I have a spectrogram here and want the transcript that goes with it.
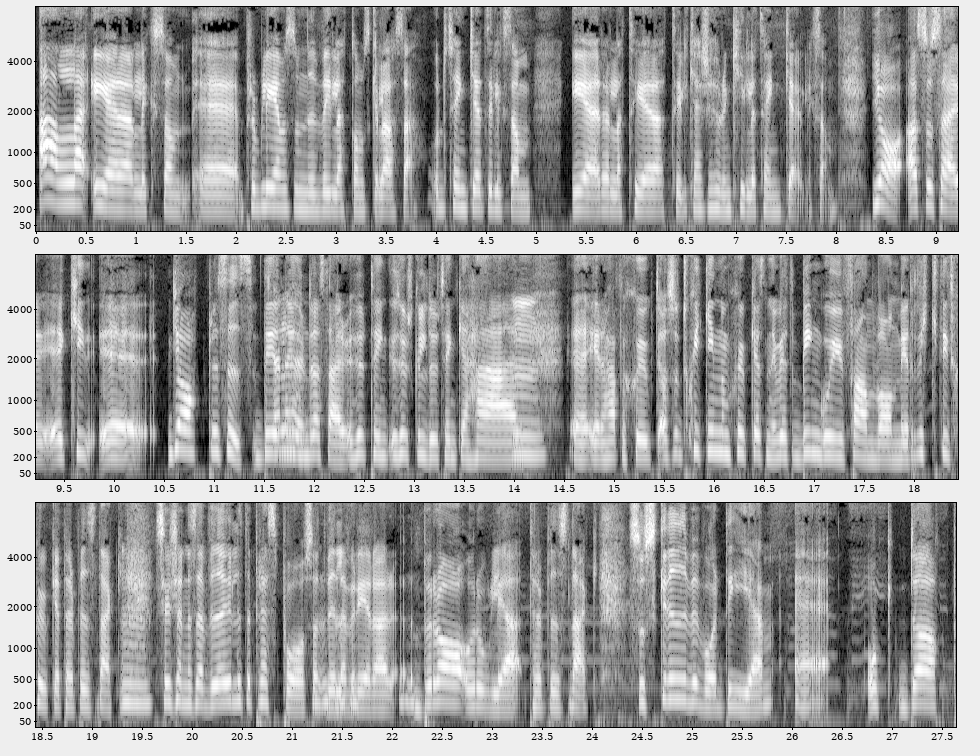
alla era liksom, eh, problem som ni vill att de ska lösa. Och då tänker jag att det liksom är relaterat till kanske hur en kille tänker. Liksom. Ja alltså så här, eh, eh, ja precis. Det Eller ni hur? undrar så här, hur, tänk, hur skulle du tänka här? Mm. Eh, är det här för sjukt? Alltså skicka in de sjukaste, ni vet Bingo är ju fan van med riktigt sjuka terapisnack. Mm. Så jag känner så här, vi har ju lite press på oss att vi levererar bra och roliga terapisnack. Så skriv i vår DM eh, och döp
